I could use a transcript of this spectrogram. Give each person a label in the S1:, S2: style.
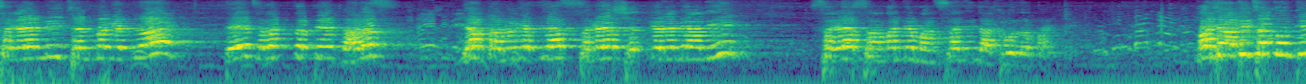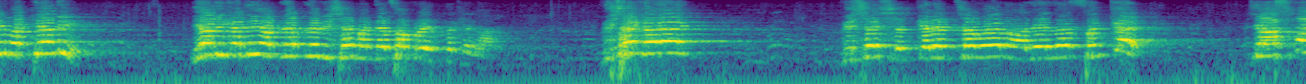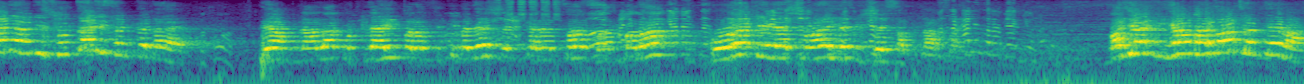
S1: सगळ्यांनी जन्म घेतलाय तेच रक्त ते धाडस या तालुक्यातल्या सगळ्या शेतकऱ्यांनी आणि सगळ्या सामान्य माणसांनी दाखवलं पाहिजे. माझ्या आधीच्या दोन तीन वाक्यांनी या ठिकाणी आपले आपले विषय मांडण्याचा प्रयत्न केला. विषय काय आहे? विषय शेतकऱ्यांच्यावर आलेलं संकट जे आसमानी आणि सुलतानी संकट आहे. ते आपणाला कुठल्याही परिस्थितीमध्ये शेतकऱ्यांचा सातबारा कोरा केल्याशिवाय हे विषय संपणार. माझ्या या मायबाप जनतेला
